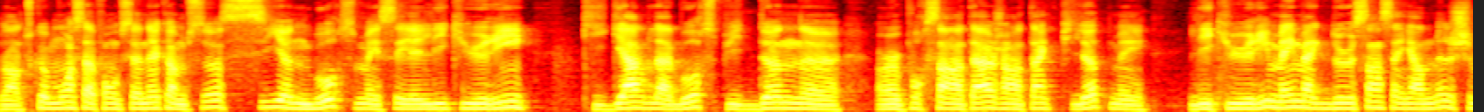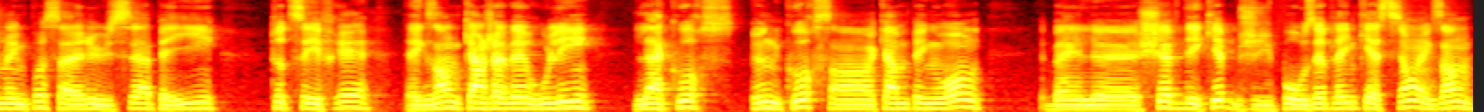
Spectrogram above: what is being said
en tout cas, moi, ça fonctionnait comme ça. S'il y a une bourse, mais c'est l'écurie qui garde la bourse puis donne euh, un pourcentage en tant que pilote, mais l'écurie, même avec 250 000, je sais même pas si ça a réussi à payer tous ses frais. Exemple, quand j'avais roulé la course, une course en Camping World, ben le chef d'équipe, j'y posais plein de questions. Exemple,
